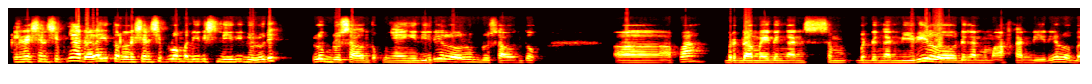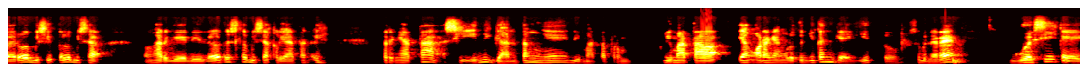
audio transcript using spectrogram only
relationshipnya adalah itu relationship lo sama diri sendiri dulu deh. Lo berusaha untuk menyayangi diri lo lo berusaha untuk eh, apa berdamai dengan dengan diri lo dengan memaafkan diri lo baru habis itu lo bisa menghargai diri lo terus lo bisa kelihatan eh ternyata si ini ganteng ya di mata di mata yang orang yang lo tuju kan kayak gitu. Sebenarnya gue sih kayak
